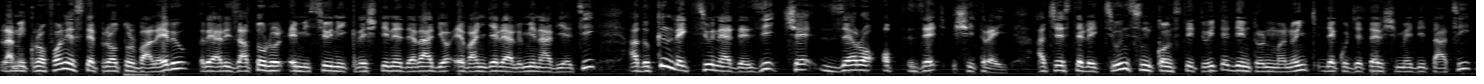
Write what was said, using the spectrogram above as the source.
la microfon este preotul Valeriu, realizatorul emisiunii creștine de radio Evanghelia Lumina Vieții, aducând lecțiunea de zi C083. Aceste lecțiuni sunt constituite dintr-un mănânchi de cugetări și meditații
